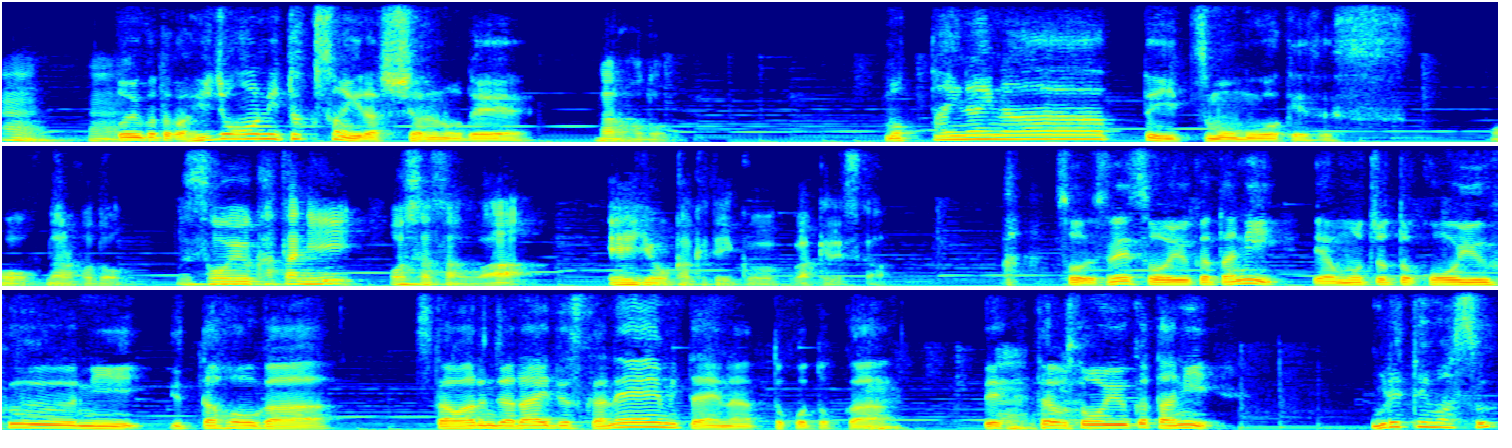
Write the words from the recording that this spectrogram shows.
うんうん。そういう方が非常にたくさんいらっしゃるので、なるほど。もったいないなーっていつも思うわけです。おなるほど。でそういう方に、大下さんは営業をかけていくわけですか？あそうですね、そういう方に、いや、もうちょっとこういうふうに言った方が伝わるんじゃないですかね、みたいなとことか、で、うん多分そういう方に、売れてます？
